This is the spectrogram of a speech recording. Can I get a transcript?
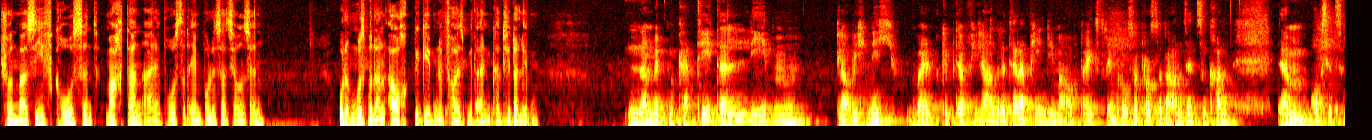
schon massiv groß sind, macht dann eine Prostataembolisation Sinn? Oder muss man dann auch gegebenenfalls mit einem Katheter leben? Na, mit dem Katheter leben glaube ich nicht, weil es gibt ja viele andere Therapien, die man auch bei extrem großer Prostata ansetzen kann. Ähm, Ob es jetzt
